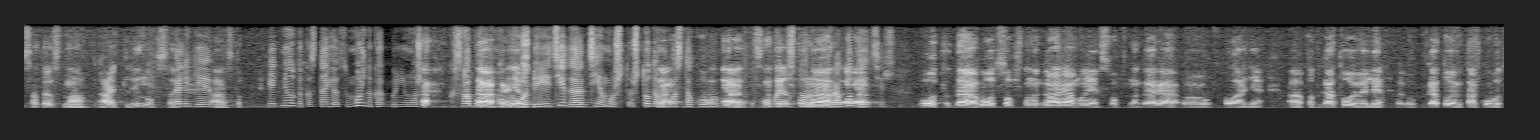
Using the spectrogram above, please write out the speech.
соответственно, Alt Linux. Коллеги, Пять минуток остается. Можно как бы немножко да, к свободному да, перейти, да, тему, что, что там да, у вас такого да, в эту сторону работаете? Вот, да, вот, собственно говоря, мы, собственно говоря, э, в плане а, подготовили, готовим такую вот,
